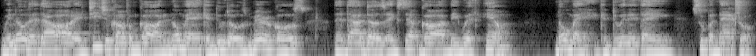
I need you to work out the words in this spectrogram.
we know that thou art a teacher come from God, and no man can do those miracles that thou doest except God be with him. No man can do anything supernatural,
